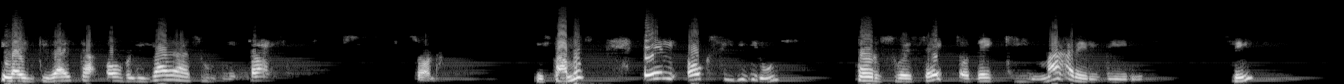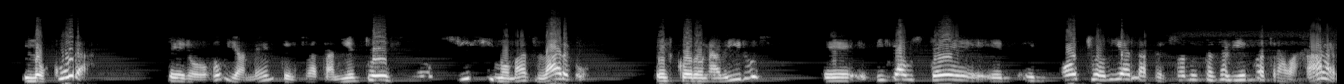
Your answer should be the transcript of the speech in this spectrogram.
la entidad está obligada a suministrar zona. ¿Estamos? El oxivirus, por su efecto de quemar el virus, ¿sí? Lo cura. Pero obviamente el tratamiento es muchísimo más largo. El coronavirus, eh, diga usted, en, en ocho días la persona está saliendo a trabajar,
